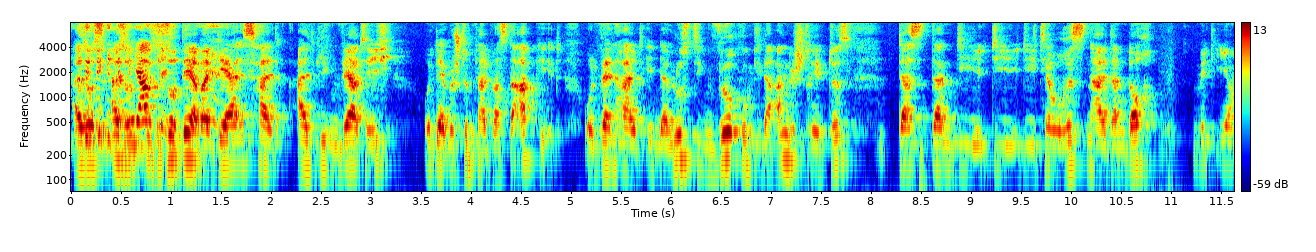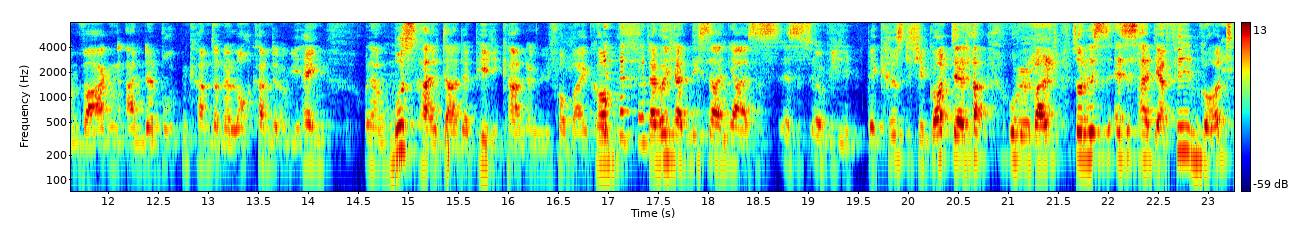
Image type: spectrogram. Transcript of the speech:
Also, es- also, Ja, also okay. so der, weil der ist halt allgegenwärtig und der bestimmt halt, was da abgeht. Und wenn halt in der lustigen Wirkung, die da angestrebt ist, dass dann die, die, die Terroristen halt dann doch mit ihrem Wagen an der Brückenkante, an der Lochkante irgendwie hängen und dann muss halt da der Pelikan irgendwie vorbeikommen, dann würde ich halt nicht sagen, ja, es ist, es ist irgendwie der christliche Gott, der da um Wald, sondern es ist, es ist halt der Filmgott,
